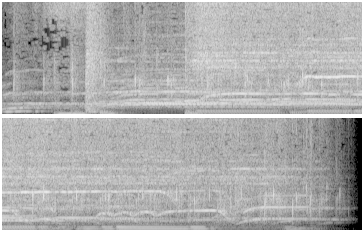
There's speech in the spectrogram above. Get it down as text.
음.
